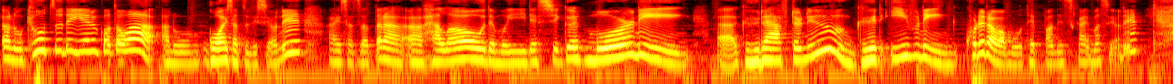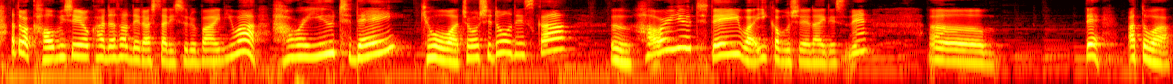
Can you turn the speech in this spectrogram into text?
あの、共通で言えることは、あの、ご挨拶ですよね。挨拶だったら、あ hello でもいいですし、good morning、あ good afternoon、good evening。これらはもう鉄板で使いますよね。あとは顔見知りの患者さんでいらしたりする場合には、how are you today? 今日は調子どうですか？うん、how are you today? はいいかもしれないですね。うんで、あとは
